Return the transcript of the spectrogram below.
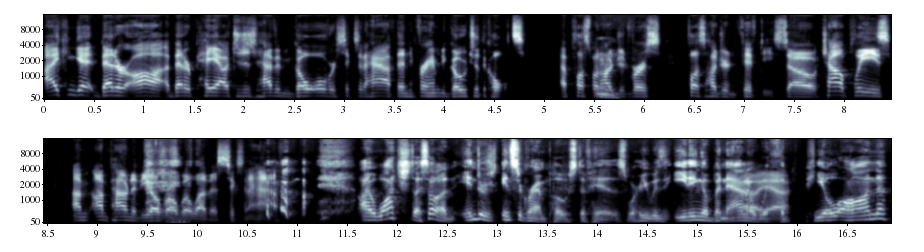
I can get better uh, a better payout to just have him go over six and a half than for him to go to the Colts at plus one hundred mm. versus plus one hundred and fifty. So child, please. I'm I'm pounding the overall Will Levis six and a half. I watched. I saw an Instagram post of his where he was eating a banana oh, with yeah. the peel on,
